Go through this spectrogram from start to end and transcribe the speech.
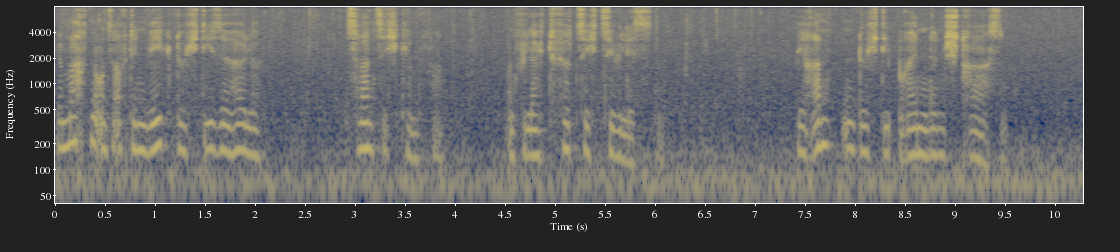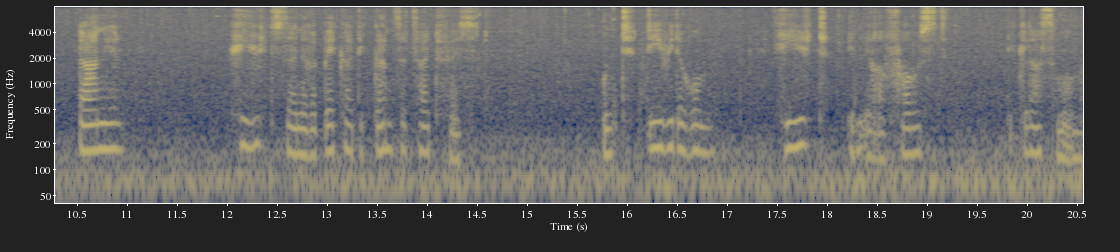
Wir machten uns auf den Weg durch diese Hölle. 20 Kämpfer und vielleicht 40 Zivilisten. Wir rannten durch die brennenden Straßen. Daniel hielt seine Rebecca die ganze Zeit fest. Und die wiederum hielt in ihrer Faust die Glasmumme.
